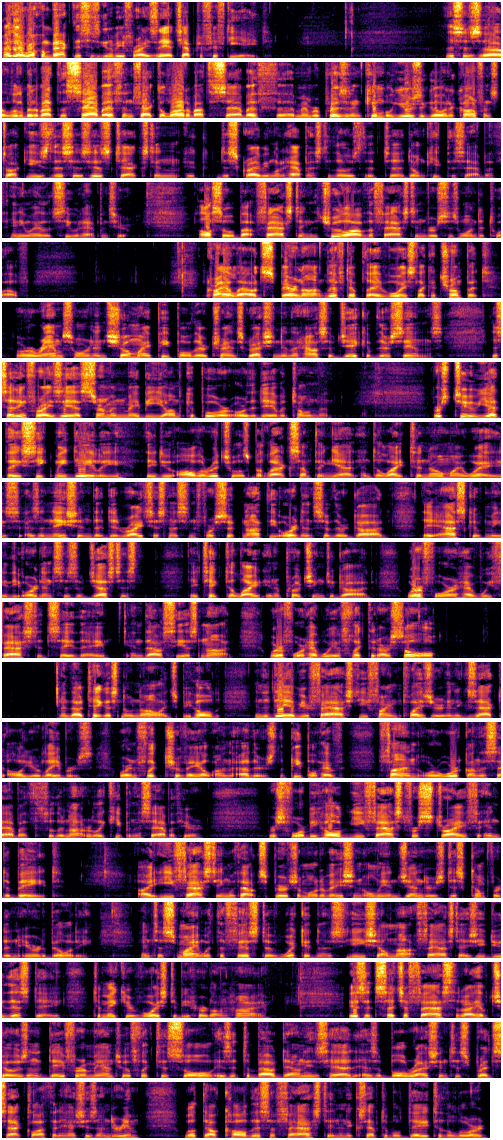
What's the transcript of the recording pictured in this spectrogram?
Hi there, welcome back. This is going to be for Isaiah chapter 58. This is uh, a little bit about the Sabbath, in fact, a lot about the Sabbath. Uh, I remember President Kimball years ago in a conference talk used this as his text in uh, describing what happens to those that uh, don't keep the Sabbath. Anyway, let's see what happens here. Also about fasting, the true law of the fast in verses 1 to 12. Cry aloud, spare not, lift up thy voice like a trumpet or a ram's horn, and show my people their transgression in the house of Jacob their sins. The setting for Isaiah's sermon may be Yom Kippur or the Day of Atonement. Verse 2 Yet they seek me daily, they do all the rituals, but lack something yet, and delight to know my ways. As a nation that did righteousness and forsook not the ordinance of their God, they ask of me the ordinances of justice. They take delight in approaching to God. Wherefore have we fasted, say they, and thou seest not? Wherefore have we afflicted our soul? And thou takest no knowledge. Behold, in the day of your fast ye find pleasure, and exact all your labors, or inflict travail on others. The people have fun or work on the Sabbath, so they're not really keeping the Sabbath here. Verse 4 Behold, ye fast for strife and debate, i.e., fasting without spiritual motivation only engenders discomfort and irritability. And to smite with the fist of wickedness, ye shall not fast as ye do this day, to make your voice to be heard on high. Is it such a fast that I have chosen, a day for a man to afflict his soul? Is it to bow down his head as a bulrush and to spread sackcloth and ashes under him? Wilt thou call this a fast and an acceptable day to the Lord?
